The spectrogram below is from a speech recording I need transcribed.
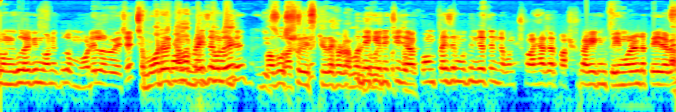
এবং এগুলোর কিন্তু অনেকগুলো মডেলও রয়েছে। আচ্ছা মডেল কালার প্রাইসের মধ্যে অবশ্যই স্ক্রিনে একটু আমার দেখিয়ে দিচ্ছি যারা কম প্রাইসের মধ্যে নিয়েছেন যেমন ছয় হাজার পাঁচশো টাকায় কিন্তু এই মডেলটা পেয়ে যাবেন।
